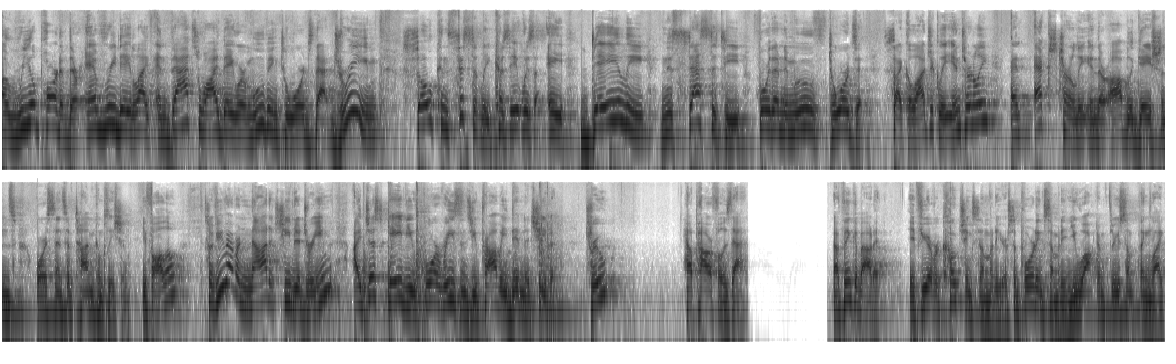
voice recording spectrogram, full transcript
a real part of their everyday life. And that's why they were moving towards that dream so consistently, because it was a daily necessity for them to move towards it, psychologically, internally, and externally in their obligations or a sense of time completion. You follow? So if you've ever not achieved a dream, I just gave you four reasons you probably didn't achieve it. True? How powerful is that? Now think about it. If you're ever coaching somebody or supporting somebody and you walk them through something like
